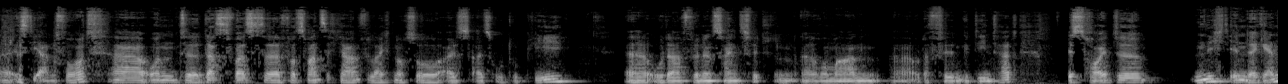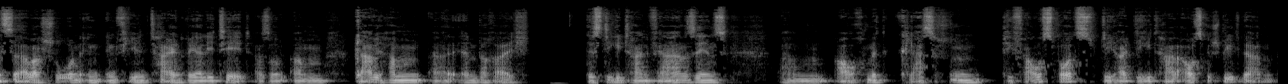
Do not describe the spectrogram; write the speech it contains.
äh, ist die Antwort. Äh, und äh, das, was äh, vor 20 Jahren vielleicht noch so als, als Utopie äh, oder für einen Science-Fiction-Roman äh, oder Film gedient hat, ist heute nicht in der Gänze, aber schon in, in vielen Teilen Realität. Also ähm, klar, wir haben äh, im Bereich des digitalen Fernsehens ähm, auch mit klassischen TV-Spots, die halt digital ausgespielt werden,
